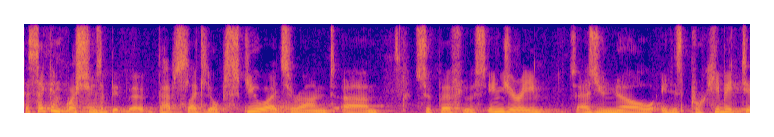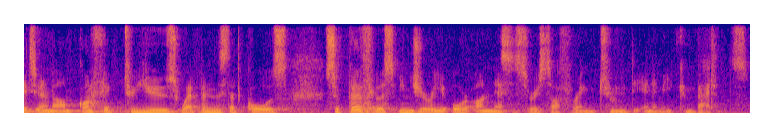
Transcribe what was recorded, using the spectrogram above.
The second question is bit, uh, perhaps slightly obscure. It's around um, superfluous injury. So, as you know, it is prohibited in an armed conflict to use weapons that cause superfluous injury or unnecessary suffering to the enemy combatants.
